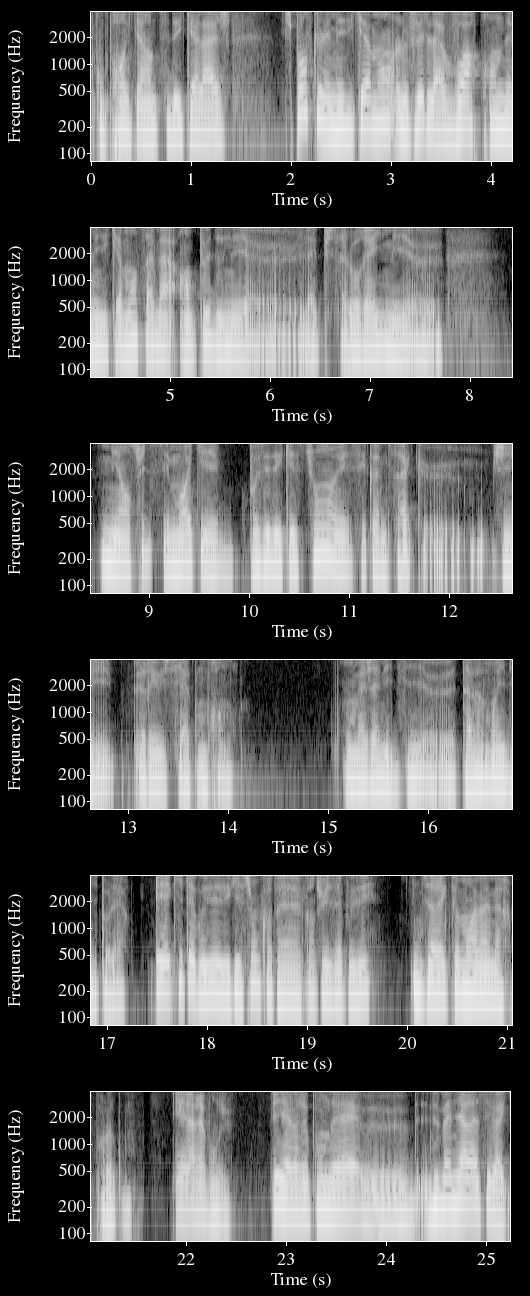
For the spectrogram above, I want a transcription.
On comprend qu'il y a un petit décalage. Je pense que les médicaments le fait de la voir prendre des médicaments ça m'a un peu donné la puce à l'oreille mais mais ensuite c'est moi qui ai posé des questions et c'est comme ça que j'ai réussi à comprendre. On m'a jamais dit ta maman est bipolaire Et à qui t'as posé des questions quand, tu les as posées? Directement à ma mère pour le coup. Et elle a répondu? Et elle répondait euh, de manière assez vague.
